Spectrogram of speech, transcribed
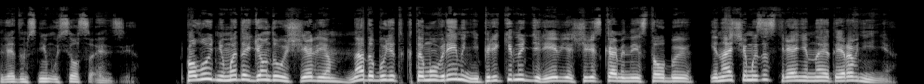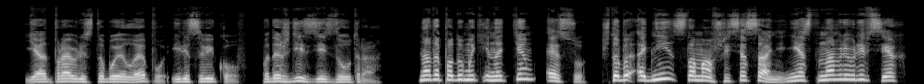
Рядом с ним уселся Энзи. К полудню мы дойдем до ущелья. Надо будет к тому времени перекинуть деревья через каменные столбы, иначе мы застрянем на этой равнине. Я отправлю с тобой Лепу и лесовиков. Подожди здесь до утра. Надо подумать и над тем, Эссу, чтобы одни сломавшиеся сани не останавливали всех.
